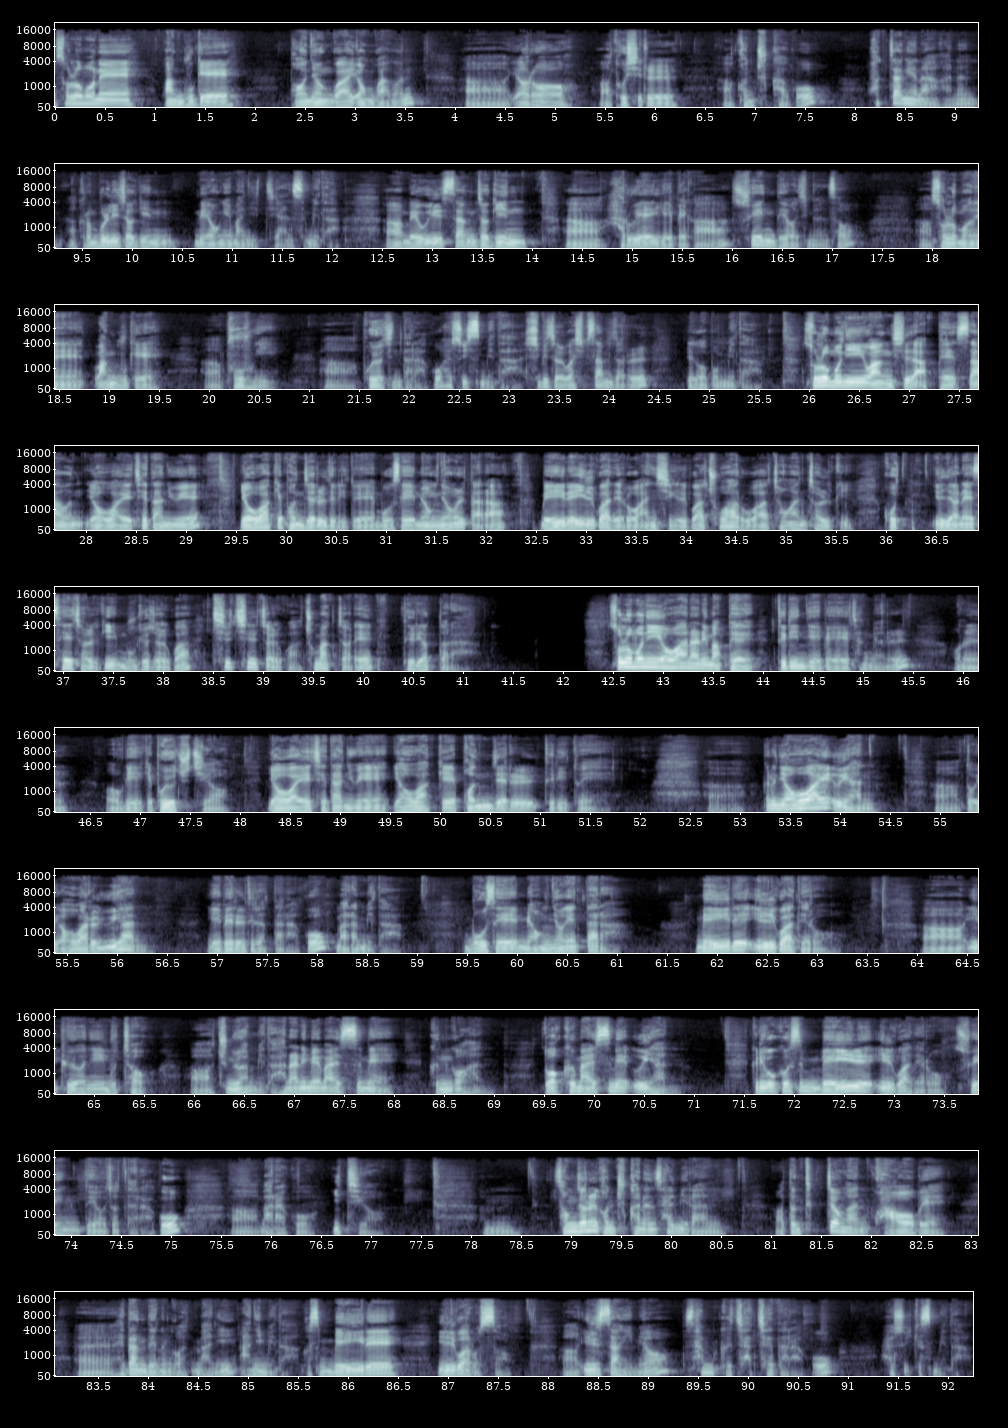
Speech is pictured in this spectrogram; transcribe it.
솔로몬의 왕국의 번영과 영광은 어, 여러 어, 도시를 어, 건축하고 확장해 나가는 어, 그런 물리적인 내용에만 있지 않습니다. 어, 매우 일상적인 어, 하루의 예배가 수행되어지면서 어, 솔로몬의 왕국의 어, 부흥이 어, 보여진다라고 할 수 있습니다. 12절과 13절을 읽어봅니다. 솔로몬이 왕실 앞에 쌓은 여호와의 제단 위에 여호와께 번제를 드리되 모세의 명령을 따라 매일의 일과대로 안식일과 초하루와 정한 절기 곧 1년의 세 절기 무교절과 칠칠절과 초막절에 드렸더라. 솔로몬이 여호와 하나님 앞에 드린 예배의 장면을 오늘 우리에게 보여주지요. 여호와의 제단 위에 여호와께 번제를 드리되 어, 그는 여호와에 의한 어, 또 여호와를 위한 예배를 드렸다라고 말합니다. 모세의 명령에 따라 매일의 일과대로 어, 이 표현이 무척 어, 중요합니다. 하나님의 말씀에 근거한 또 그 말씀에 의한 그리고 그것은 매일의 일과대로 수행되어졌다라고 어, 말하고 있지요. 음, 성전을 건축하는 삶이란 어떤 특정한 과업에 에, 해당되는 것만이 아닙니다. 그것은 매일의 일과로서 어, 일상이며 삶 그 자체다라고 할 수 있겠습니다.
